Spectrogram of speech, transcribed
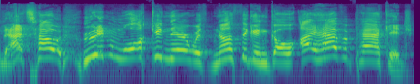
That's how you didn't walk in there with nothing and go, I have a package.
